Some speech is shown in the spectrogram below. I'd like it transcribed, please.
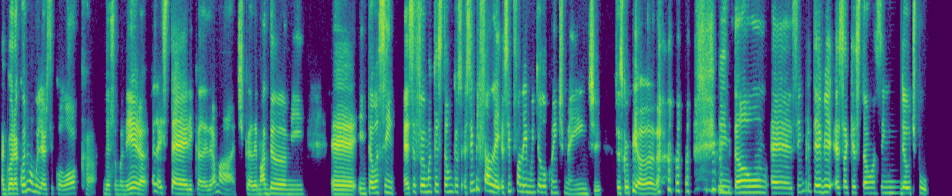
Agora, quando uma mulher se coloca dessa maneira, ela é histérica, ela é dramática, ela é madame. É, então, assim, essa foi uma questão que eu, eu, sempre falei, eu sempre falei muito eloquentemente, sou escorpiana. então, é, sempre teve essa questão, assim, de eu, tipo,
